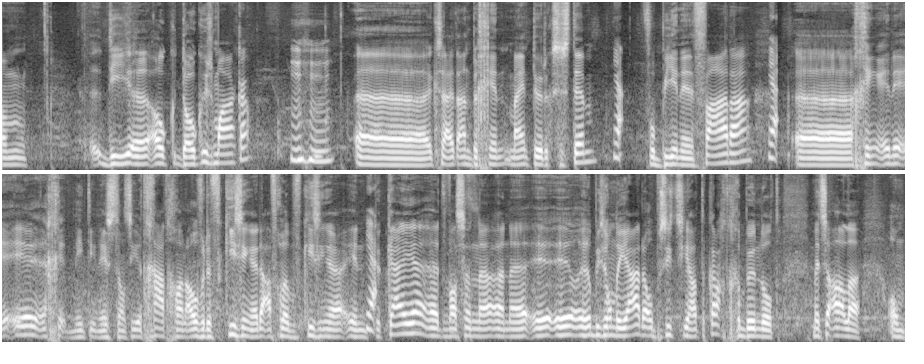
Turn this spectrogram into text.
ehm, die eh, ook docus maken. Mhm. Eh, ik zei het aan het begin, mijn Turkse stem. Ja. Voor BNN-Vara. Ja. Eh, ging in, eh, ging- niet in eerste instantie, het gaat gewoon over de verkiezingen, de afgelopen verkiezingen in Ja. Turkije. Het was een, eh, een, eh, heel, heel bijzonder jaar. De oppositie had de krachten gebundeld met z'n allen om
